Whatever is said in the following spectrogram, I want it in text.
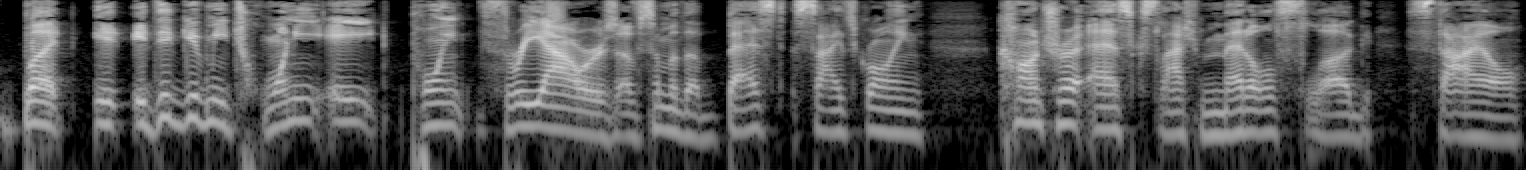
But it, it did give me 28.3 hours of some of the best side scrolling Contra esque slash Metal Slug style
